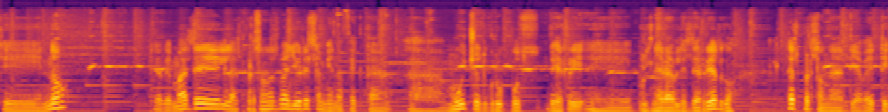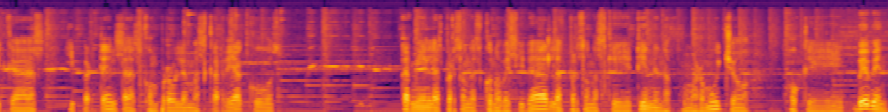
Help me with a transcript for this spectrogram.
que no, que además de las personas mayores también afecta a muchos grupos de, eh, vulnerables de riesgo. Las personas diabéticas, hipertensas, con problemas cardíacos, también las personas con obesidad, las personas que tienden a fumar mucho o que beben.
